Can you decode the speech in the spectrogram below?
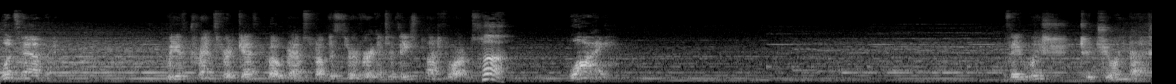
What's happening? We have transferred Geth programs from the server into these platforms. Huh. Why? They wish to join us.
